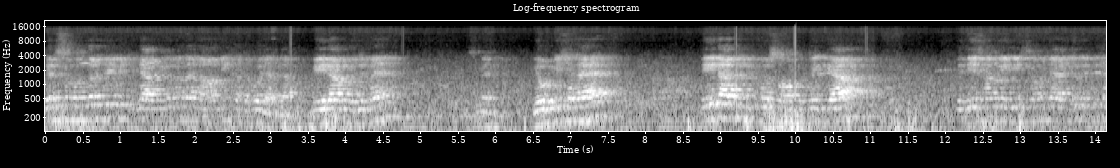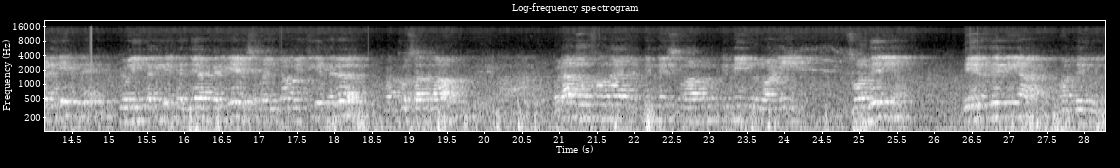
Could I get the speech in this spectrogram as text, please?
ਫਿਰ ਸਮੁੰਦਰ ਦੇ ਵਿੱਚ ਜਾ ਕੇ ਉਹਨਾਂ ਦਾ ਨਾਮ ਹੀ ਖਤਮ ਹੋ ਜਾਂਦਾ। ਮੇਰਾ ਮੁਜਮ ਹੈ। ਇਸਮੇ ਯੋਗਿਸ਼ ਹੈ। ਤੇਰਾ ਕੋ ਸੌਂਪ ਤੇ ਕਿਆ ਤੇ ਜੇ ਸਾਨੂੰ ਇਹ ਸਮਝ ਆ ਗਈ ਤੇ ਲੜੀਏ ਚੋਰੀ ਕਰੀਏ ਨਿੰਦਿਆ ਕਰੀਏ ਸਮਝਾਂ ਵੇਚੀਏ, ਫਿਰ ਆਖੋ, ਸਤਨਾਮ। ਬੜਾ ਦੁੱਖ ਹੁੰਦਾ ਹੈ ਕਿੰਨੇ ਸਮਾਗਮ ਕਿੰਨੀ ਗੁਰਬਾਣੀ ਸੁਣਦੇ ਨਹੀਂ ਆ, ਦੇਖਦੇ ਨਹੀਂ ਆ ਮਰਦੇ ਕੋਈ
